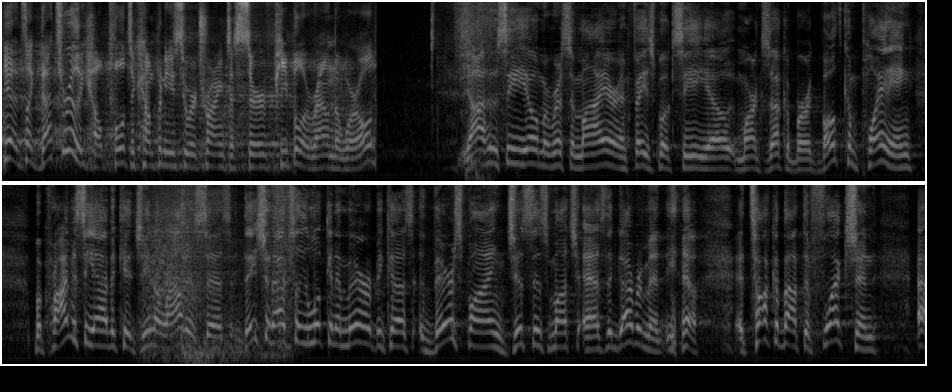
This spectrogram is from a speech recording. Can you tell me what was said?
Yeah, it's like that's really helpful to companies who are trying to serve people around the world. Yahoo CEO Marissa Mayer and Facebook CEO Mark Zuckerberg both complaining but privacy advocate Gina Loudon says they should actually look in the mirror because they're spying just as much as the government. You know, talk about deflection. Uh,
